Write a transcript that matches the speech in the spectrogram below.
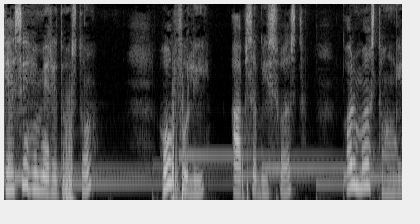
कैसे हैं मेरे दोस्तों? होपफुली आप सभी स्वस्थ और मस्त होंगे।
